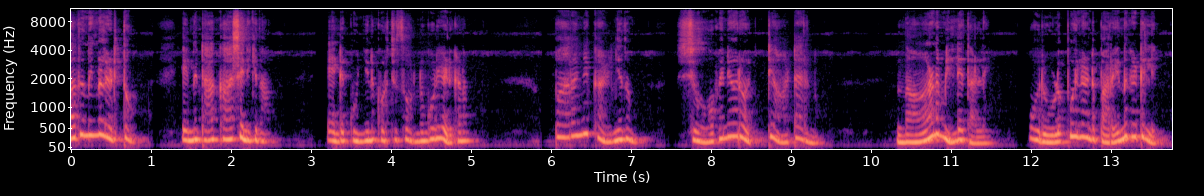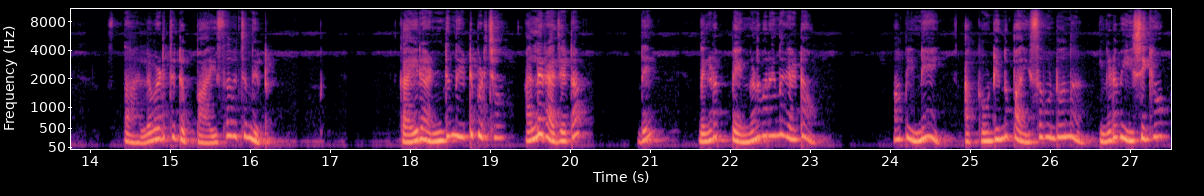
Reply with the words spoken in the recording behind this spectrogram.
അത് നിങ്ങൾ എടുത്തോ? എന്നിട്ട് ആ കാശ് എനിക്ക് താ. എന്റെ കുഞ്ഞിന് കുറച്ച് സ്വർണം കൂടി എടുക്കണം. പറഞ്ഞു കഴിഞ്ഞതും ശോഭന ഒരൊറ്റ ആട്ടായിരുന്നു. നാണമില്ലേ തള്ളി? ഒരു ഉളുപ്പും ഇല്ലാണ്ട് പറയുന്ന കേട്ടില്ലേ? സ്ഥലമെടുത്തിട്ട് പൈസ വെച്ച് നീട്ടും. കൈ രണ്ടും നീട്ടിപ്പിടിച്ചോ അല്ലേ രാജേട്ടാ? ദേ നിങ്ങളുടെ പെങ്ങൾ പറയുന്നു കേട്ടോ. ആ പിന്നെ അക്കൗണ്ടിൽ നിന്ന് പൈസ കൊണ്ടുവന്ന് ഇങ്ങടെ വീശിക്കോ?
